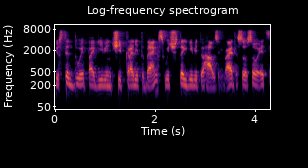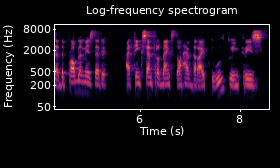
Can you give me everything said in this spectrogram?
you still do it by giving cheap credit to banks, which still give it to housing, right? So so it's uh, the problem is that I think central banks don't have the right tool to increase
